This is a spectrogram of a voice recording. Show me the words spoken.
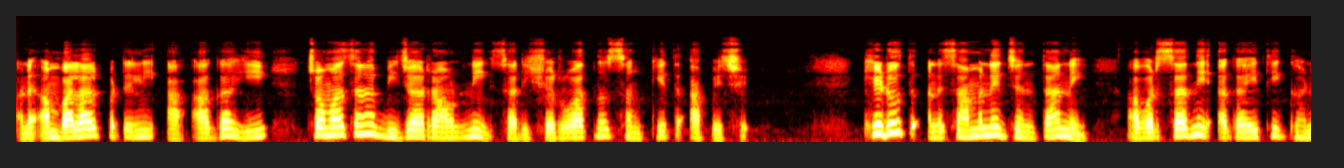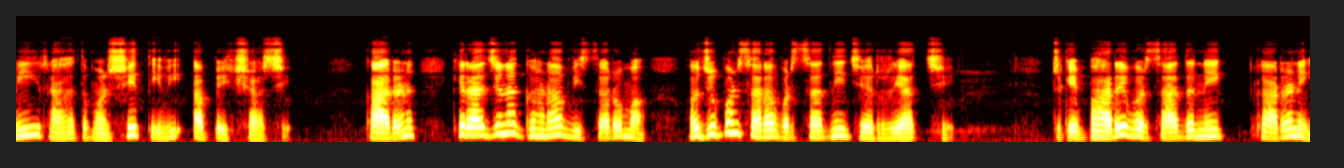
અને અંબાલાલ પટેલની આ આગાહી ચોમાસાના બીજા રાઉન્ડની સારી શરૂઆતનો સંકેત આપે છે. ખેડૂત અને સામાન્ય જનતાને આ વરસાદની આગાહીથી ઘણી રાહત મળશે તેવી અપેક્ષા છે. કારણ કે રાજ્યના ઘણા વિસ્તારોમાં હજુ પણ સારા વરસાદની જરૂરિયાત છે. જોકે ભારે વરસાદને કારણે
